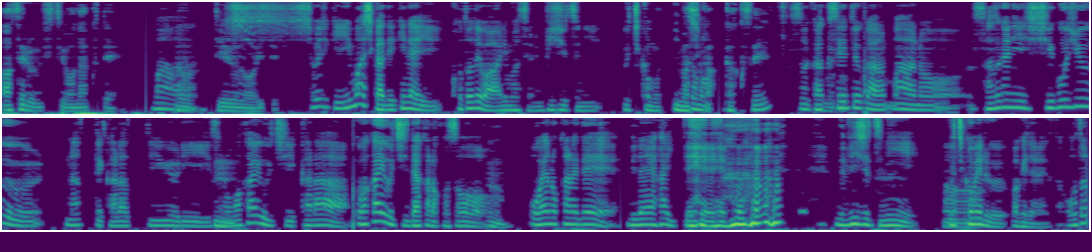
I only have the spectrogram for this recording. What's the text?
焦る必要なくて、まあ、うん、っていうのを言って、正直今しかできないことではありますよね。美術に打ち込む。今しか、学生？その学生というか、まああの、さすがに4、50なってからっていうより、そうんの若いうちから、若いうちだからこそ、うん親の金で美大入って、で、美術に打ち込める。るわけじゃないですか。大人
